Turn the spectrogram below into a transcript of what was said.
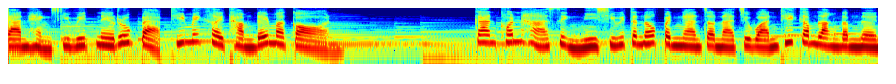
ญาณแห่งชีวิตในรูปแบบที่ไม่เคยทำได้มาก่อน การค้นหาสิ่งมีชีวิตนกเป็นงานเจ้านาจิวันที่กำลังดำเนิน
